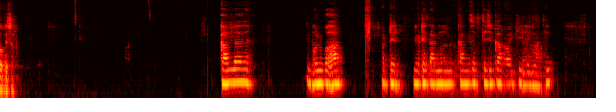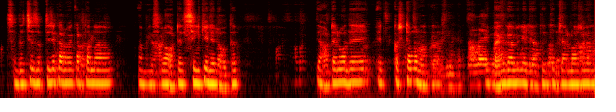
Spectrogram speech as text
ओके सर काल गुलबहार हॉटेल या ठिकाणी काल जप्तीची कारवाई केलेली होती. सदस्य जप्तीची कारवाई करताना आम्ही सगळं हॉटेल सील केलेलं होतं. त्या हॉटेलमध्ये एक कस्टमर होतं. एक बाहेरगावी गेले होते. त्यांच्या लॉजवर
